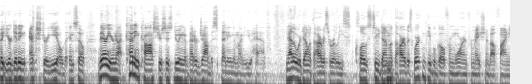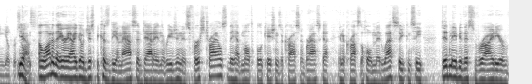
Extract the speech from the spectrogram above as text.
but you're getting extra yield. And so there you're not cutting costs, you're just doing a better job of spending the money you have. Now that we're done with the harvest, or at least close to done mm -hmm. with the harvest, where can people go for more information about finding yield results? Yeah, a lot of the area I go just because the massive data in the region is first trials. They have multiple locations across Nebraska and across the whole Midwest, so you can see did maybe this variety or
